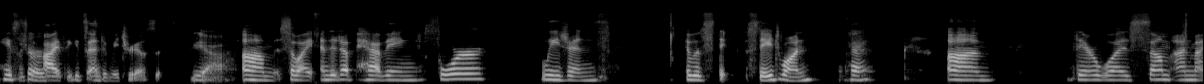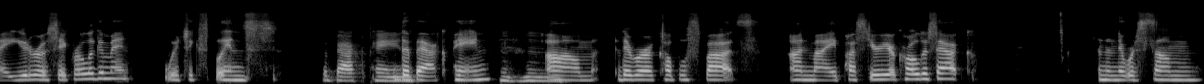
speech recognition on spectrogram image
He's like, sure. I think it's endometriosis. Yeah. Um, so I ended up having four lesions. It was st- stage one. Okay. Um, there was some on my uterosacral ligament, which explains the back pain. The back pain. Mm-hmm. Um, there were a couple spots on my posterior cul-de-sac, and then there were some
